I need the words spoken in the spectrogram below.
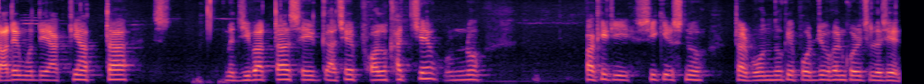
তাদের মধ্যে একটি আত্মা জীবাত্মা সেই গাছের ফল খাচ্ছে, অন্য পাখিটি শ্রীকৃষ্ণ তার বন্ধুকে পর্যবেক্ষণ করে চলেছেন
